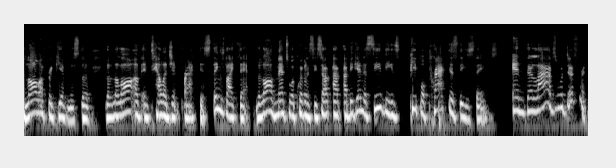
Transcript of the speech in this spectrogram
law of forgiveness, the, the, the law of intelligent practice, things like that, the law of mental equivalency. So I, I began to see these people practice these things and their lives were different.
